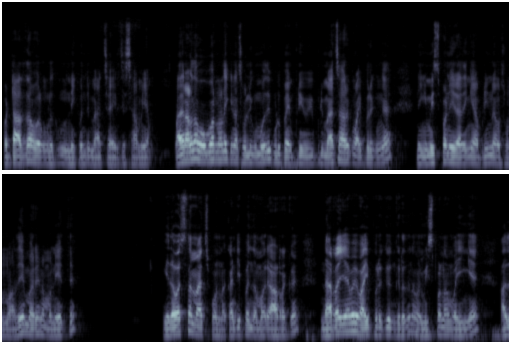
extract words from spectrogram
பட் அதுதான் உங்களுக்கு இன்றைக்கி வந்து மேட்ச் ஆயிடுச்சு சமயம் அதனால தான் ஒவ்வொரு நாளைக்கு நான் சொல்லிக்கும் போது கொடுப்பேன். இப்படி இப்படி மேட்ச் ஆகிறதுக்கு வாய்ப்பு இருக்குங்க. நீங்கள் மிஸ் பண்ணிடாதீங்க அப்படின்னு நம்ம சொன்னோம். அதே மாதிரி நம்ம நேற்று இதை வச்சு தான் மேட்ச் பண்ணோம் கண்டிப்பாக இந்த மாதிரி ஆடுறதுக்கு நிறையவே வாய்ப்பு இருக்குங்கிறது நம்ம மிஸ் பண்ணாமல் வைங்க. அது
